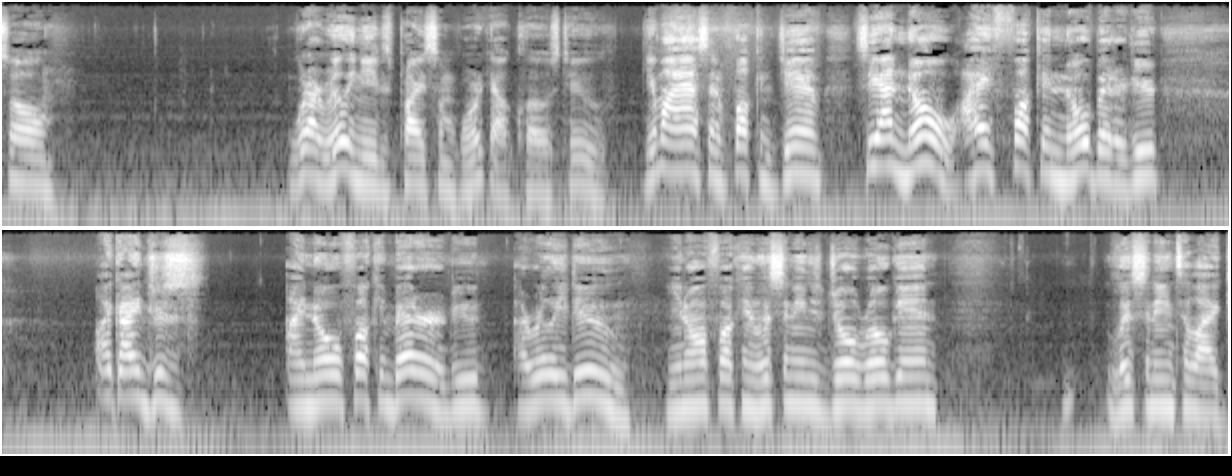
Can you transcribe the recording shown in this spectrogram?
So, what I really need is probably some workout clothes too. Get my ass in a fucking gym. See, I know. I fucking know better, dude. Like, I just. I know fucking better, dude. I really do. You know, fucking listening to Joe Rogan, listening to like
